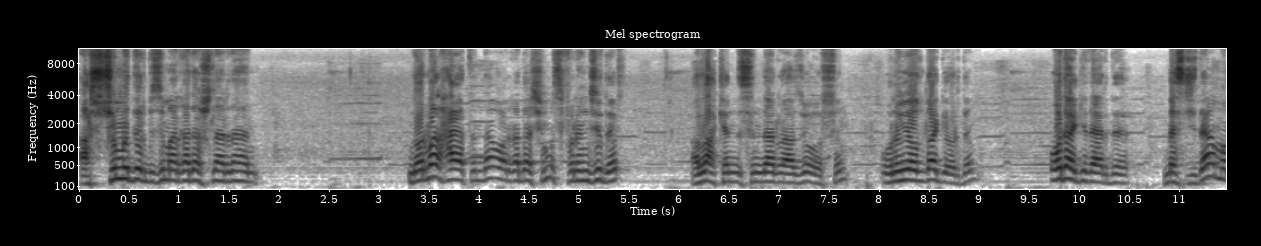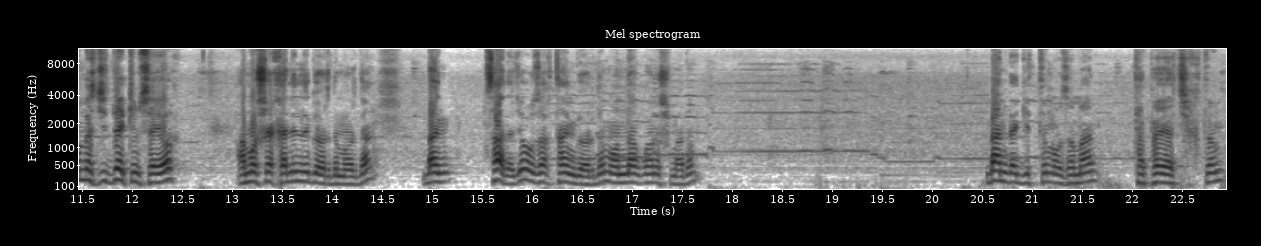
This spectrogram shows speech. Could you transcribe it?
Aşçı mıdır bizim arkadaşlardan? Normal hayatında o arkadaşımız fırıncıdır. Allah kendisinden razı olsun. Onu yolda gördüm. O da giderdi mescide ama mescidde kimse yok. Ama Şeyh Halil'i gördüm orada. Ben sadece uzaktan gördüm. Ondan konuşmadım. Ben de gittim o zaman. Tepeye çıktım.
